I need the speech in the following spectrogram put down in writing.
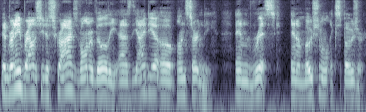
In Brene Brown, she describes vulnerability as the idea of uncertainty and risk and emotional exposure.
